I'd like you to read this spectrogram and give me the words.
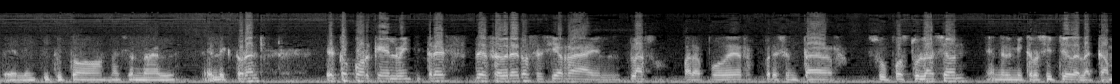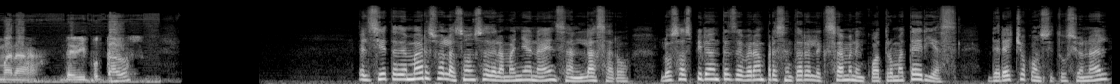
del Instituto Nacional Electoral. Esto porque el 23 de febrero se cierra el plazo para poder presentar su postulación en el micrositio de la Cámara de Diputados. El 7 de marzo a las 11 de la mañana en San Lázaro, los aspirantes deberán presentar el examen en cuatro materias, Derecho Constitucional,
